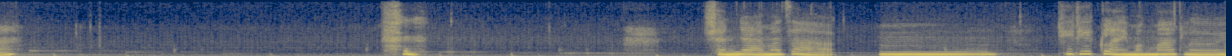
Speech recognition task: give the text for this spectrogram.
นะ ฉันย้ายมาจาก อืม ที่ที่ไกลมาก ๆ เลย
